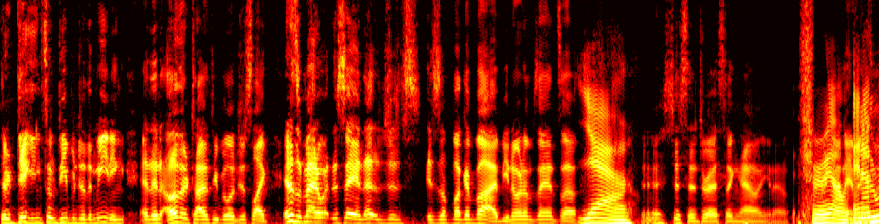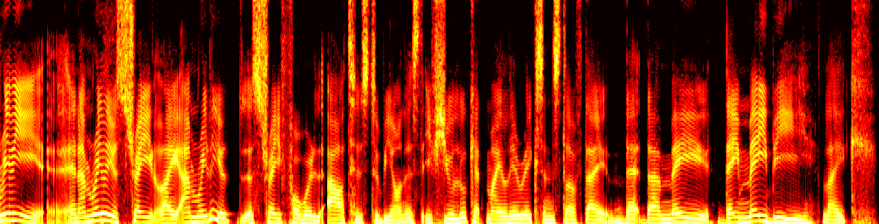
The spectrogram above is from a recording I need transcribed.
they're digging so deep into the meaning and then other times people are just like it doesn't matter what they're saying that just is a fucking vibe you know what i'm saying so yeah. it's just interesting how you know For real, and I'm really, and I'm really a straight, like I'm really a, a straightforward artist, to be honest. If you look at my lyrics and stuff, that that that may they may be like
